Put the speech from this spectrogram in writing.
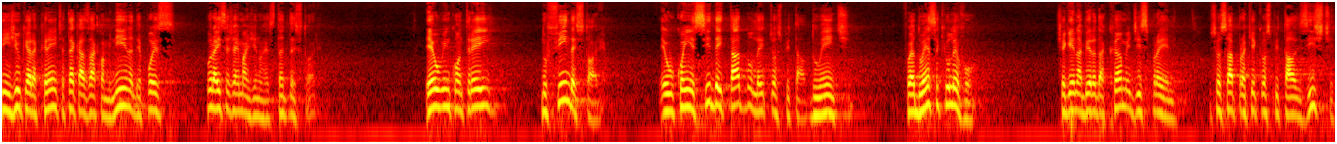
Fingiu que era crente até casar com a menina, depois, por aí você já imagina o restante da história. Eu o encontrei no fim da história. Eu o conheci deitado no leito de hospital, doente. Foi a doença que o levou. Cheguei na beira da cama e disse para ele: O senhor sabe para que, que o hospital existe?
